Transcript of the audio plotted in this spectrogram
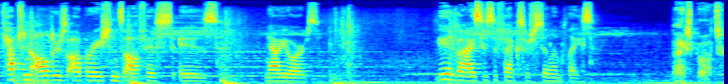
Captain Alder's operations office is now yours. Be advised his effects are still in place. Thanks, Boats.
